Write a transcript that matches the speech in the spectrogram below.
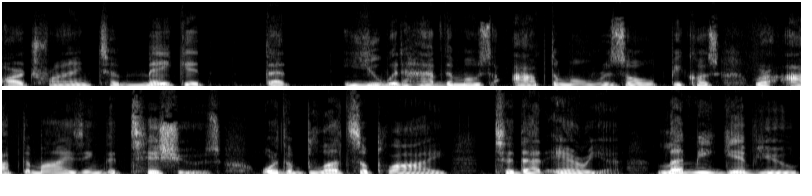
are trying to make it that you would have the most optimal result because we're optimizing the tissues or the blood supply to that area. Let me give you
